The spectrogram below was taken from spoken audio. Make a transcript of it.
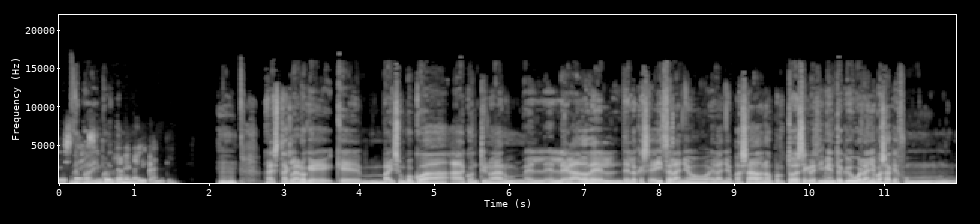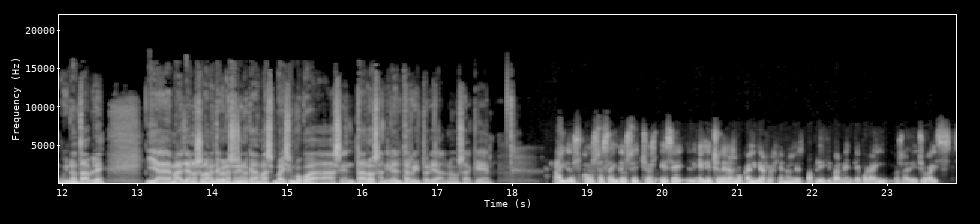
que se encuentran en Alicante. Está claro que, vais un poco a, continuar el, legado de lo que se hizo el año, el año pasado, ¿no? Por todo ese crecimiento que hubo el año pasado, que fue muy notable. Y además, ya no solamente con eso, sino que además vais un poco a, a asentaros a nivel territorial, ¿no? O sea que hay dos cosas, hay dos hechos. Ese, el hecho de las vocalías regionales va principalmente por ahí. O sea, de hecho, vais,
